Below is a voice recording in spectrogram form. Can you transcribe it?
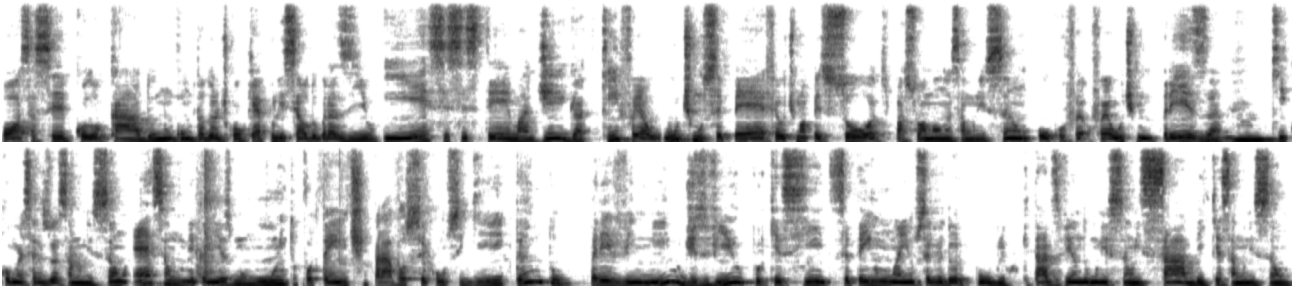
possa ser colocado num computador de qualquer policial do Brasil e esse sistema diga quem foi o último CPF, a última pessoa que passou a mão nessa munição ou foi a última empresa uhum. que comercializou essa munição, esse é um mecanismo muito potente para você conseguir tanto prevenir o desvio, porque se você tem um, aí um servidor público que está desviando munição e sabe que essa munição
